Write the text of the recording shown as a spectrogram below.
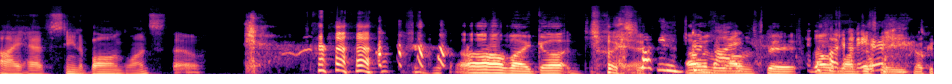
I have seen a bong once, though. oh my god, Josh! Fucking I would goodbye. love to. Get I would love to see Dr.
